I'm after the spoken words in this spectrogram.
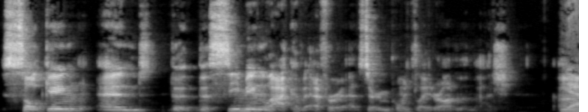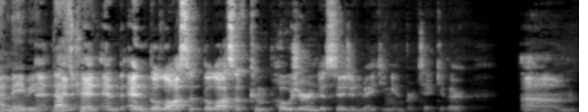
sulking and the the seeming lack of effort at certain points later on in the match. Yeah, uh, maybe and, that's and, true. And, and, and the loss of the loss of composure and decision making in particular. Um,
